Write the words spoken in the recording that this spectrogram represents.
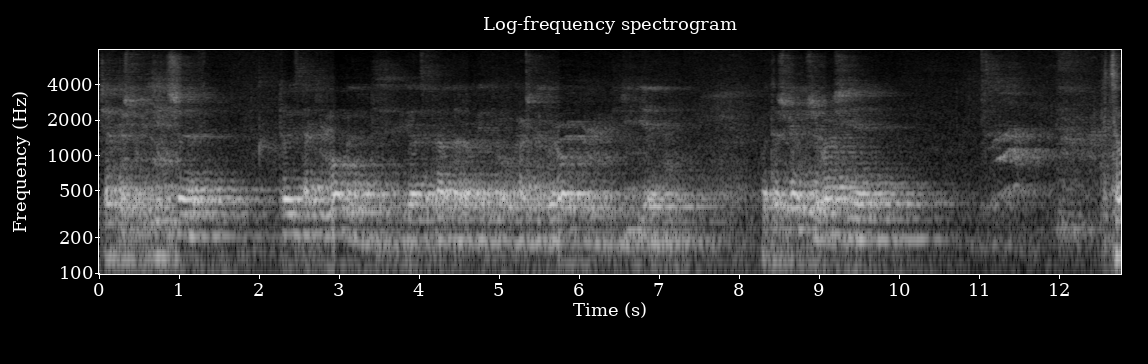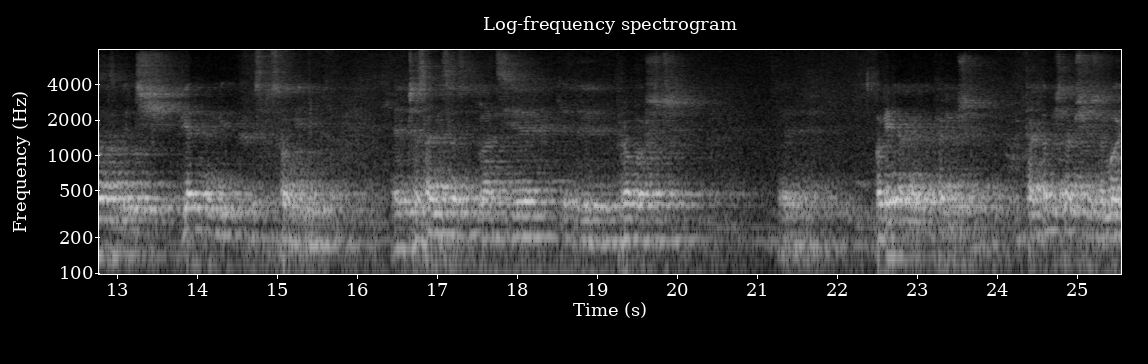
chciałem też powiedzieć, że to jest taki moment, ja co prawda robię to każdego roku, Wigilię, bo też wiem, że właśnie chcąc być wiernym Chrystusowi, czasami są sytuacje, kiedy proboszcz e, powiela wikariuszy. I tak domyślam się, że moi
